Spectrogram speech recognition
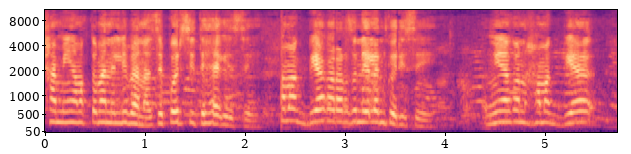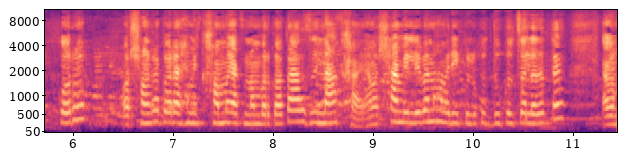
স্বামী আমাকে তো মানে লিবে না, যে পরিস্থিতি হয়ে গেছে। আমাকে বিয়া করার জন্য এলান করেছে। উনি এখন আমাকে বিয়া করুক ওর সংসার করে আমি খামো এক নম্বর কথা, আর যদি না খায়, আমার স্বামী লেবেন আমার ইকুল দুকুল চলে যেতে, এখন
